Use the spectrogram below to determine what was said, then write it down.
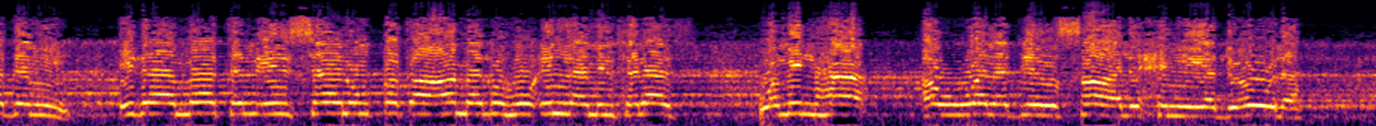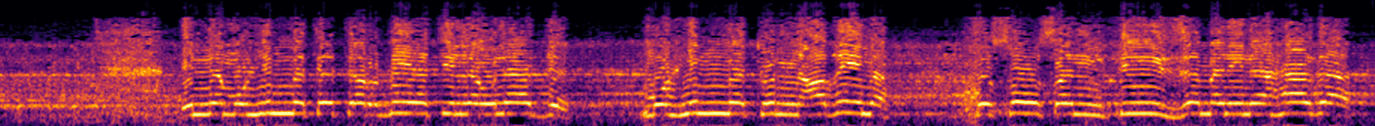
آدم إذا مات الإنسان انقطع عمله إلا من ثلاث. ومنها أو ولد صالح يدعو له. إن مهمة تربية الأولاد مهمة عظيمة خصوصا في زمننا هذا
